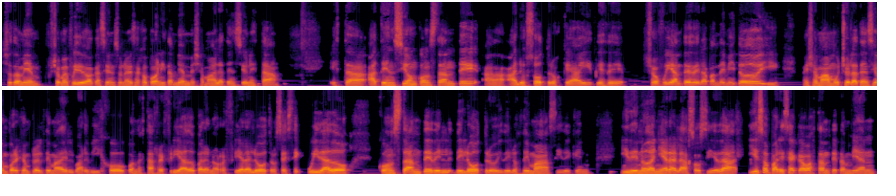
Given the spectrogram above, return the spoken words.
yo también, yo me fui de vacaciones una vez a Japón y también me llamaba la atención esta, esta atención constante a, a los otros que hay desde, yo fui antes de la pandemia y todo y me llamaba mucho la atención, por ejemplo, el tema del barbijo cuando estás resfriado para no resfriar al otro, o sea, ese cuidado constante del, otro y de los demás y de, que, y de no dañar a la sociedad. Y eso aparece acá bastante también,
